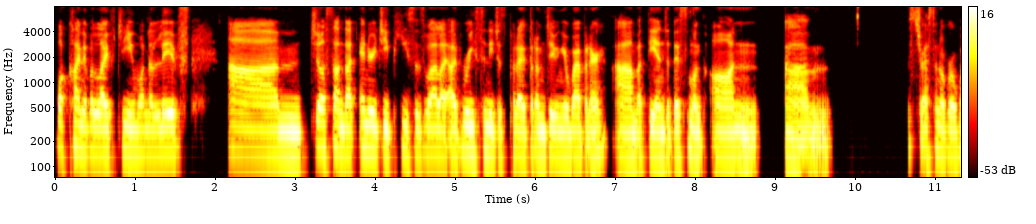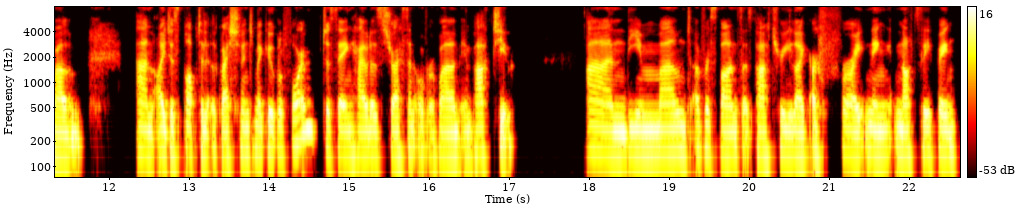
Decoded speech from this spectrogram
what kind of a life do you want to live? Um just on that energy piece as well I, have recently just put out that i'm doing a webinar um at the end of this month on um stress and overwhelm. And I just popped a little question into my Google form, just saying, how does stress and overwhelm impact you? And the amount of responses, Patri, like are frightening, not sleeping.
